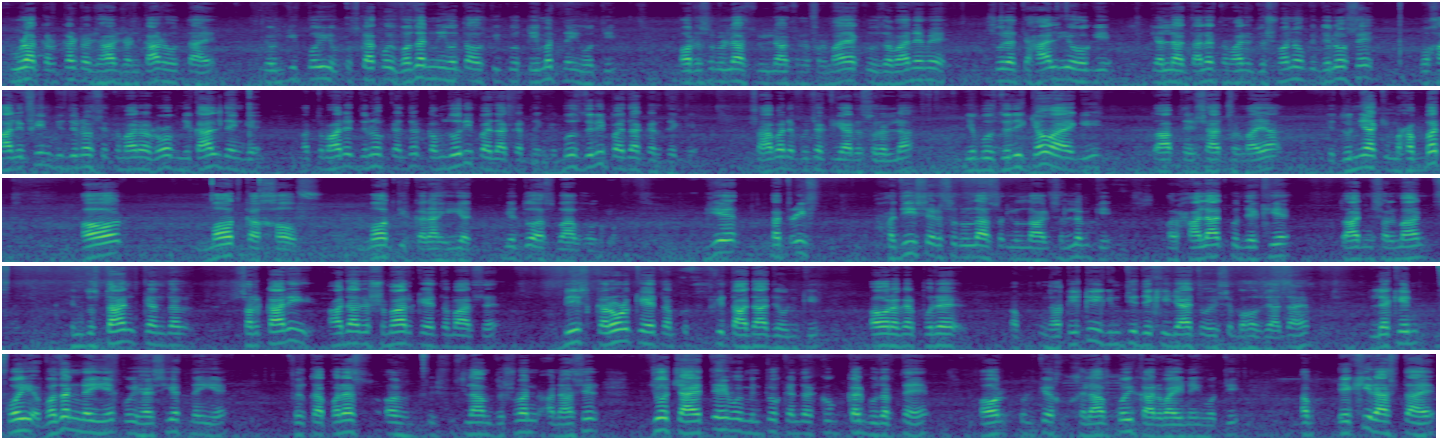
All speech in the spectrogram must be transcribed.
کوڑا کرکٹ اور جھاڑ جھنکار ہوتا ہے کہ ان کی کوئی، اس کا کوئی وزن نہیں ہوتا، اس کی کوئی قیمت نہیں ہوتی۔ اور رسول اللہ صلی اللہ علیہ وسلم نے فرمایا کہ اس زمانے میں صورت حال یہ ہوگی کہ اللہ تعالیٰ تمہارے دشمنوں کے دلوں سے، مخالفین کے دلوں سے تمہارا روب نکال دیں گے اور تمہارے دلوں کے اندر کمزوری پیدا کر دیں گے، بزدلی پیدا کر دیں گے۔ صحابہ نے پوچھا کہ یا رسول اللہ، یہ بزدلی کیوں آئے گی؟ تو آپ نے ارشاد فرمایا کہ دنیا کی محبت اور موت کا خوف، موت کی کراہیت، یہ دو اسباب ہو گئے۔ یہ قطعی حدیث رسول اللہ صلی اللہ علیہ وسلم کی اور حالات کو دیکھیے تو آج مسلمان ہندوستان کے اندر سرکاری اعداد و شمار کے اعتبار سے بیس کروڑ کے کی تعداد ہے ان کی۔ اور اگر پورے حقیقی گنتی دیکھی جائے تو اس سے بہت زیادہ ہے لیکن کوئی وزن نہیں ہے، کوئی حیثیت نہیں ہے۔ فرقہ پرست اور اسلام دشمن عناصر جو چاہتے ہیں وہ منٹوں کے اندر کر گزرتے ہیں اور ان کے خلاف کوئی کارروائی نہیں ہوتی۔ اب ایک ہی راستہ ہے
